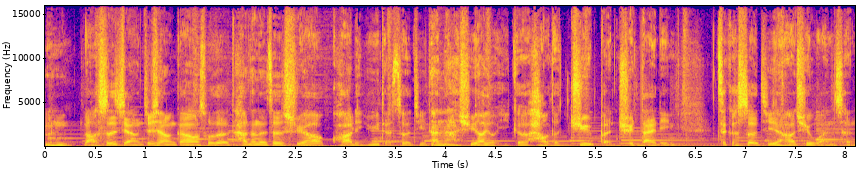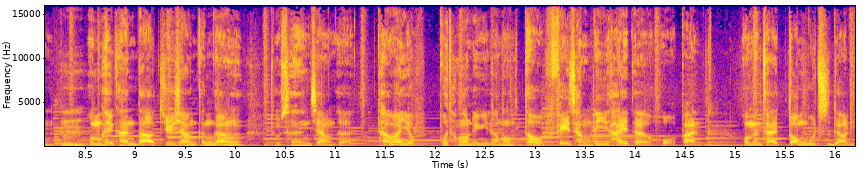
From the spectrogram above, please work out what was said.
嗯，老实讲，就像刚刚说的，他真的是需要跨领域的设计，但它需要有一个好的剧本去带领这个设计，让他去完成。嗯，我们可以看到，就像刚刚主持人讲的，台湾有不同的领域当中都有非常厉害的伙伴。我们在动物治疗里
